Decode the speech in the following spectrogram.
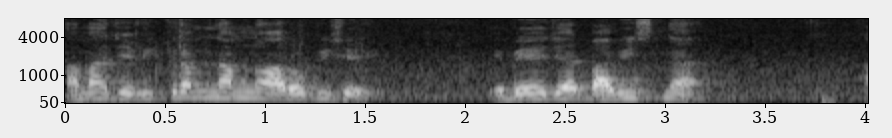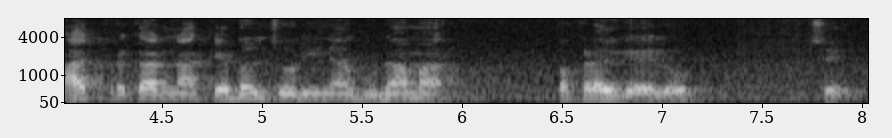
આમાં જે વિક્રમ નામનો આરોપી છે, એ બે હજાર બાવીસના આ જ પ્રકારના કેબલ ચોરીના ગુનામાં પકડાઈ ગયેલો છે.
